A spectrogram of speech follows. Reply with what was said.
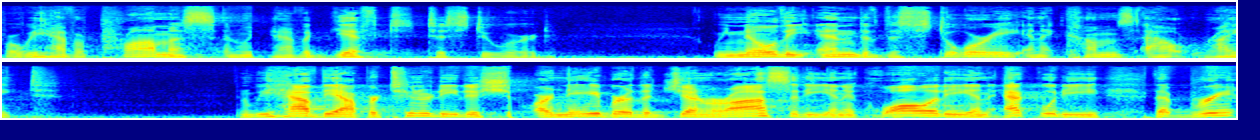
For we have a promise and we have a gift to steward. We know the end of the story and it comes out right. And we have the opportunity to show our neighbor the generosity and equality and equity that, bring,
